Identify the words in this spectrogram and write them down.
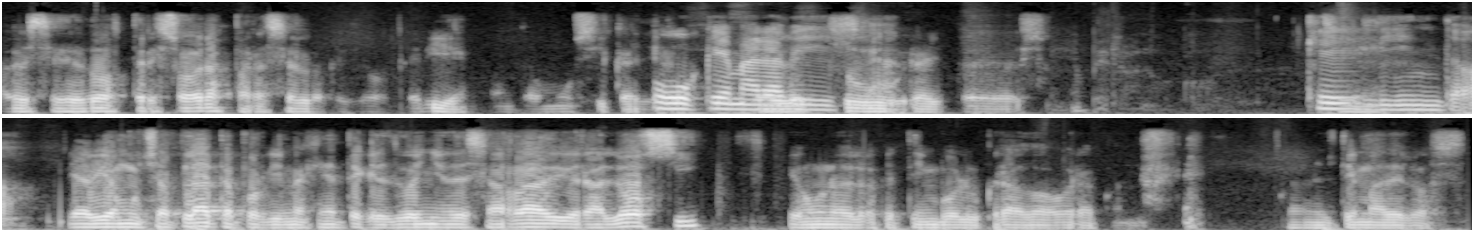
a veces de dos, tres horas para hacer lo que yo quería en cuanto a música y, Oh, qué maravilla. lectura y todo eso. Qué Sí. lindo. Y había mucha plata porque imagínate que el dueño de esa radio era Lossi, que es uno de los que está involucrado ahora con, con el tema de los,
